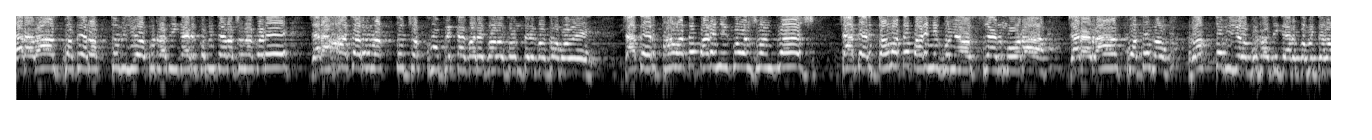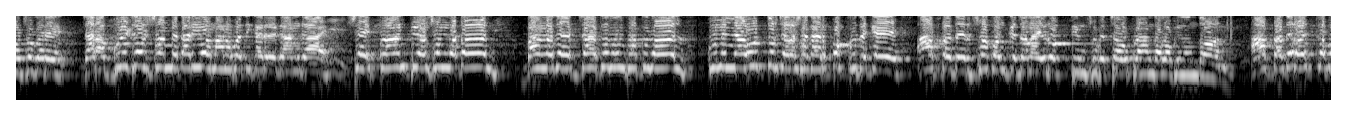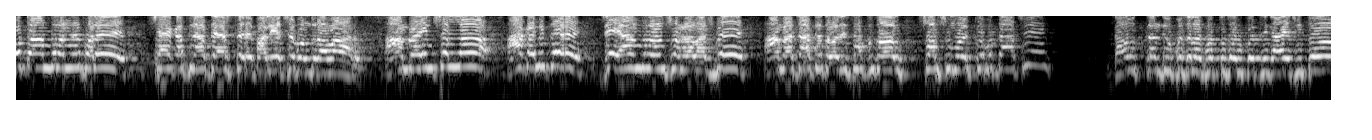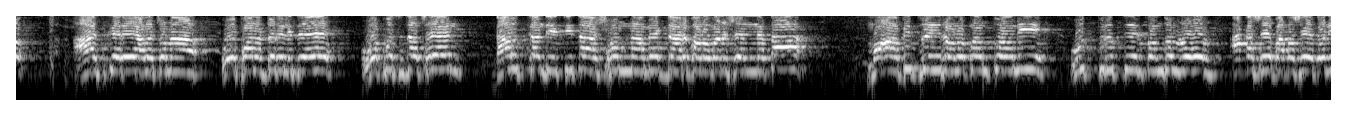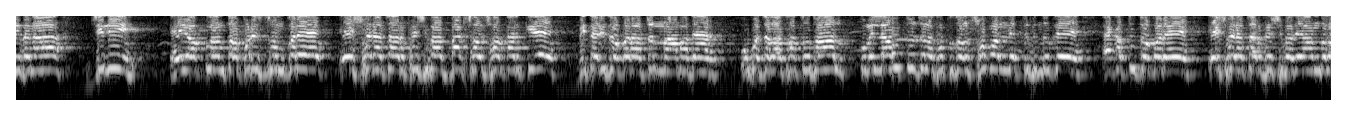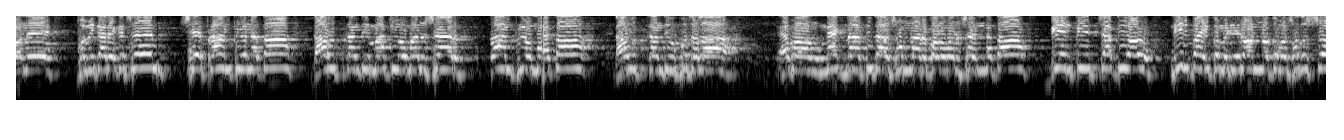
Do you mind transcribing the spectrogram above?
যারা রাজপথে রক্ত মিলিয়ে অপরাধিকার কবিতা রচনা করে, যারা হাজারো রক্ত চক্ষু উপেক্ষা করে গণতন্ত্রের কথা বলে, যাদের থামাতে পারেনি কোন সন্ত্রাস, যাদের দমাতে পারেনি কোন অস্ত্রের মোড়া যারা রাজপথে রক্ত মিলিয়ে ভোটাধিকার কবিতা রচনা করে, যারা বুলেটের সামনে দাঁড়িয়েও মানবাধিকারের গান গায়, সেই প্রাণপ্রিয় সংগঠন বাংলাদেশ জাতীয় ছাত্র দল কুমিল্লা উত্তর জেলা শাখার পক্ষ থেকে আপনাদের সকলকে জানাই রক্তিম শুভেচ্ছা ও প্রাণডাল অভিনন্দন। আপনাদের ঐক্যবদ্ধ আন্দোলনের ফলে শেখ হাসিনা দেশ ছেড়ে পালিয়েছে বন্ধুরা আমার। আমরা ইনশাল্লাহ আগামীতে যে আন্দোলন সংগ্রাম আসবে, আমরা জাতীয়তাবাদী ছাত্র দল সবসময় ঐক্যবদ্ধ আছি। দাউদকান্দি উপজেলা ছাত্র দল কর্তৃক আয়োজিত আজকের এই আলোচনা ও পনডরিলিতে উপস্থিত আছেন দাউদকান্দি তিতা সোমনা মেঘনার গণমানুষের নেতা মহাবিদ্রোহী রণক্লান্ত আমি উৎপীড়িতের কন্দল রোল, আকাশে বাতাসে ধনিবে না যিনি এই অক্লান্ত পরিশ্রম করে এই স্বৈরাচার ফেসিবাদ বাকশাল সরকারকে বিতাড়িত করার জন্য আমাদের উপজেলা ছাত্র দল কুমিল্লা উত্তর জেলা ছাত্র দল সকল নেতৃবৃন্দকে একত্রিত করে এই স্বৈরাচার ফেসিবাদী আন্দোলনে ভূমিকা রেখেছেন। সে প্রাণপ্রিয় নেতা দাউদকান্দি মাটি ও মানুষের প্রাণপ্রিয় নেতা, দাউদ দাউদকান্দি উপজেলা এবং মেঘনা তিতা সোমনার গণমানুষের নেতা, বিএনপির জাতীয় নির্বাহী কমিটির অন্যতম সদস্য,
